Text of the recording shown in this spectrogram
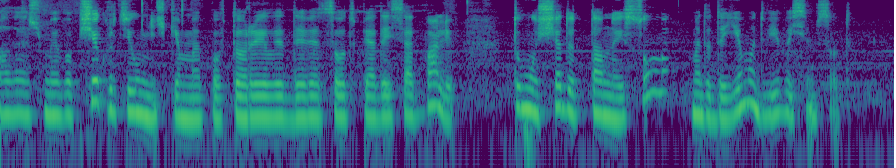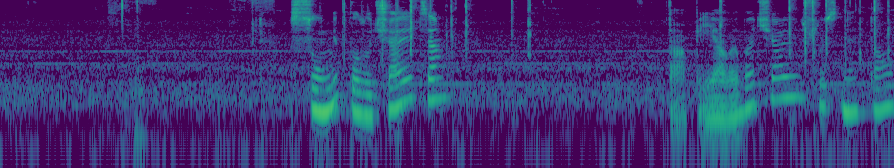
Але ж ми взагалі круті умнічки. Ми повторили 950 балів. Тому ще до даної суми ми додаємо 2800. В сумі виходить. Так, я вибачаю, щось не так.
